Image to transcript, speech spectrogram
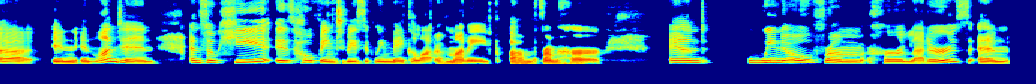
uh, in in London, and so he is hoping to basically make a lot of money um, from her. And we know from her letters and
